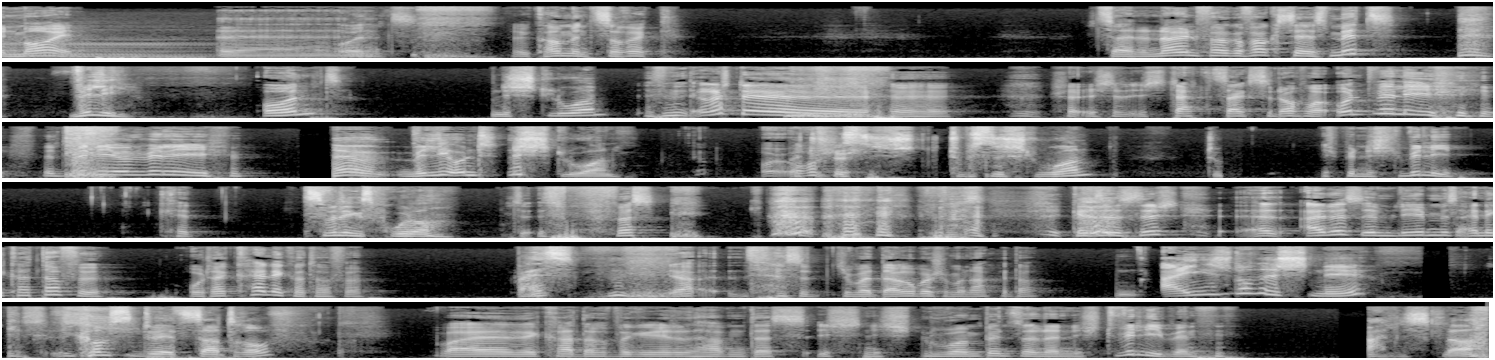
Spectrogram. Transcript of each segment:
Moin, moin. Äh, Und willkommen zurück zu einer neuen Folge Foxtails mit Willi. und Nicht luren? richtig. Ich, ich dachte, sagst du doch mal und Willi mit Willi und Willi. Ne, Willi und nicht luren. Oh, Du bist, du bist nicht luren? Ich bin nicht Willi. Zwillingsbruder. Was? Was? Kennst du das nicht? Äh, Alles im Leben ist eine Kartoffel oder keine Kartoffel. Was? Ja, hast du schon mal darüber schon mal nachgedacht? Eigentlich noch nicht, nee. Wie kommst du jetzt da drauf? Weil wir gerade darüber geredet haben, dass ich nicht Luan bin, sondern nicht Willi bin. Alles klar.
